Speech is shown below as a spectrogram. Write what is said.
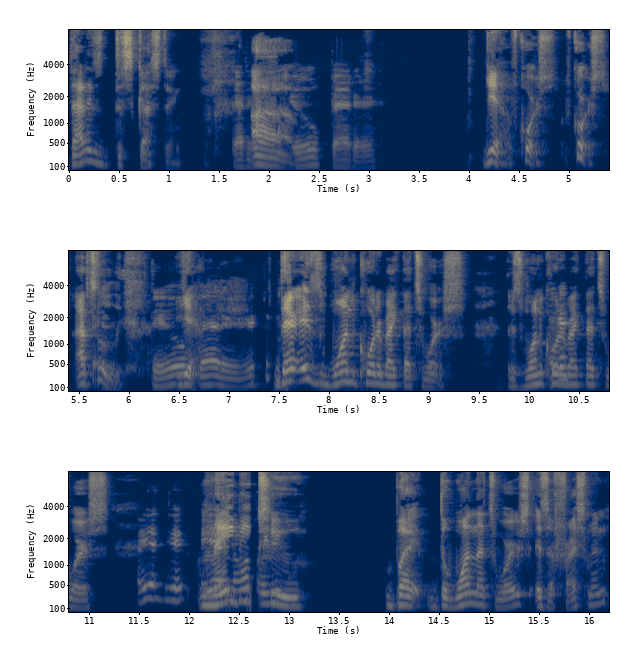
That is disgusting. That is uh, still better. Yeah, of course, of course, absolutely. Still yeah. better. there is one quarterback that's worse. There's one quarterback okay. that's worse. Oh, yeah, yeah, yeah, Maybe no, two, but the one that's worse is a freshman,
